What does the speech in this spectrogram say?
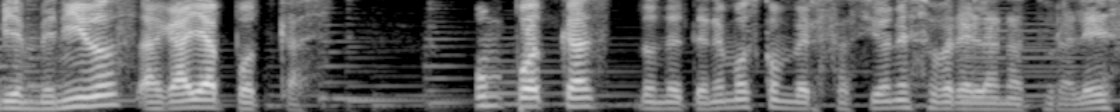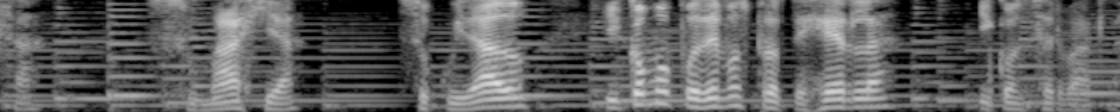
Bienvenidos a Gaia Podcast, un podcast donde tenemos conversaciones sobre la naturaleza, su magia, su cuidado y cómo podemos protegerla y conservarla.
